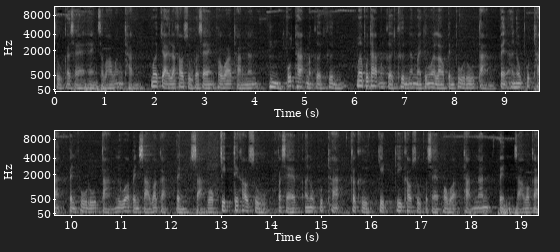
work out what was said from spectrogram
สู่กระแสแห่งสภาวะธรรม เมื่อใจเราเข้าสู่กระแสภาวะธรรมนั้น พุทธะมันเกิดขึ้น มื่อพุทธะมันเกิดขึ้นนั่นหมายถึงว่าเราเป็นผู้รู้ตาม เป็นอนุพุทธะเป็นผู้รู้ตาม หรือว่าเป็นสาวกะเป็นสาวกจิตที่เข้าสู่กระแสอนุพุทธะก็คือจิตที่เข้าสู่กระแสภาวะธรรมนั้นเป็นสาวกะ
